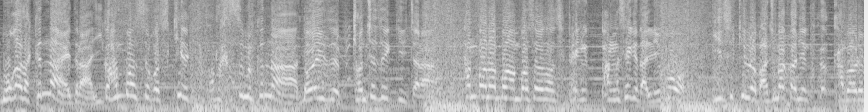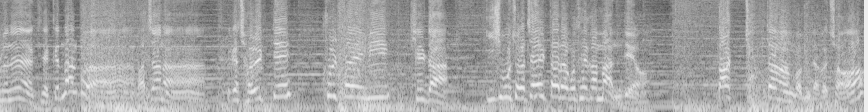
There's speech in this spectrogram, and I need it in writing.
노가 다 끝나 얘들아. 이거 한 번 쓰고 스킬 다닥 쓰면 끝나. 너희들 전체 스킬 있잖아. 한 번 한 번 한 번 써서 방세개 날리고 이 스킬로 마지막까지 끝- 가버리면은 그냥 끝난 거야. 맞잖아. 그러니까 절대 쿨타임이 길다. 25초가 짧다라고 생각하면 안 돼요 딱 적당한 겁니다. 그쵸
